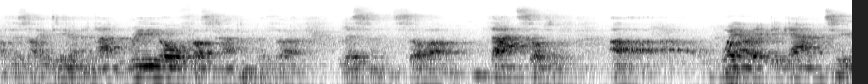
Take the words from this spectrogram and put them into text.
of this idea, and that really all first happened with uh, Listen. So um, that's sort of uh, where it began to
